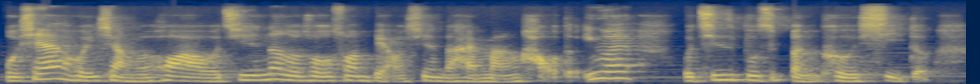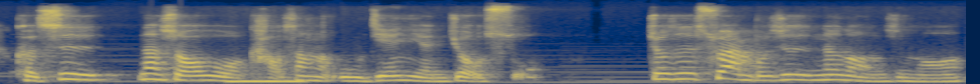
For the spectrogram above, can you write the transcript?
我现在回想的话，我其实那个时候算表现得还蛮好的，因为我其实不是本科系的，可是那时候我考上了五间研究所，就是虽然不是那种什么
